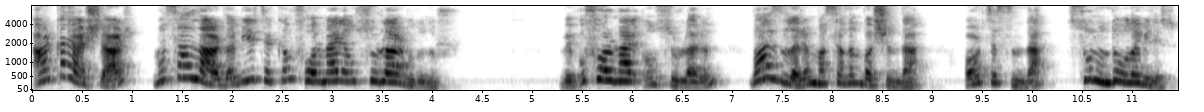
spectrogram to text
arkadaşlar masallarda bir takım formel unsurlar bulunur. Ve bu formel unsurların bazıları masalın başında, ortasında, sonunda olabilir.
